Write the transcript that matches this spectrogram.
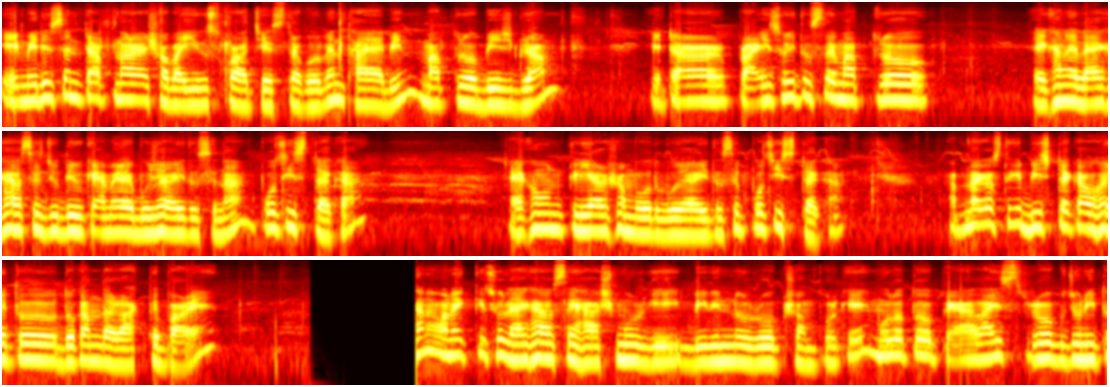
এই মেডিসিনটা আপনারা সবাই ইউজ করার চেষ্টা করবেন থায়াবিন মাত্র বিশ গ্রাম। এটার প্রাইস হইতেছে মাত্র, এখানে লেখা আছে যদিও ক্যামেরায় বোঝা হইতেছে না, পঁচিশ টাকা। এখন ক্লিয়ার সম্ভবত বোঝা হইতেছে পঁচিশ টাকা। আপনার কাছ থেকে বিশ টাকাও হয়তো দোকানদার রাখতে পারে। এখানে অনেক কিছু লেখা আছে, হাঁস মুরগি, বিভিন্ন রোগ সম্পর্কে। মূলত প্যারালাইজ রোগজনিত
